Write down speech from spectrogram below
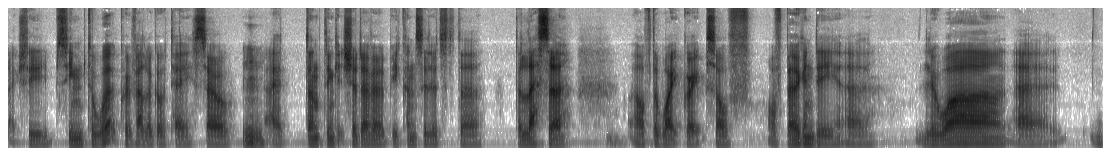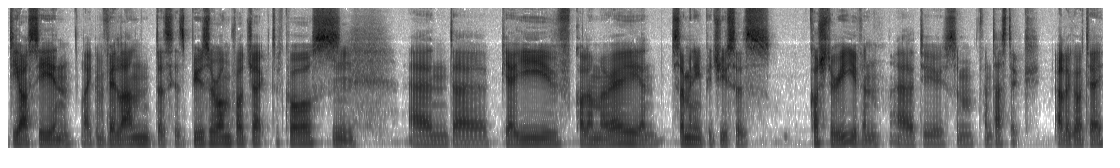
actually seem to work with Aligoté, so Mm. I don't think it should ever be considered the the lesser of the white grapes of of Burgundy. Uh, Leroy, uh, DRC, and like Villaine does his Bouzeron project, of course Mm. And uh, Pierre-Yves Colin-Morey, and so many producers, Coche-Dury even, uh, do some fantastic aligote.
